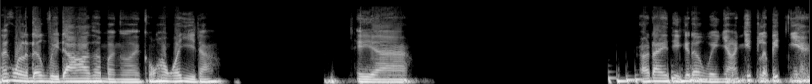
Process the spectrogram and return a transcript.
Nó cũng là đơn vị đo thôi mọi người cũng không có gì đâu. Thì à, ở đây thì cái đơn vị nhỏ nhất là bit nha.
